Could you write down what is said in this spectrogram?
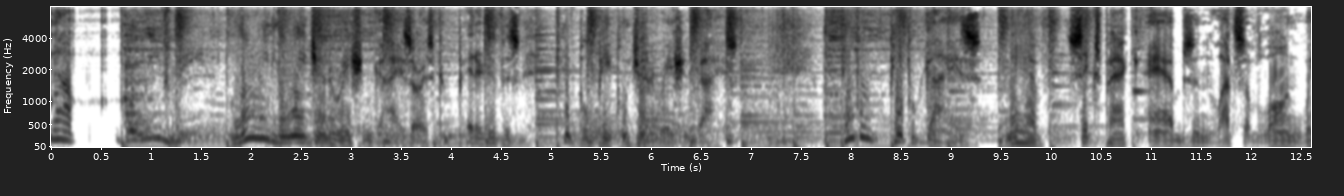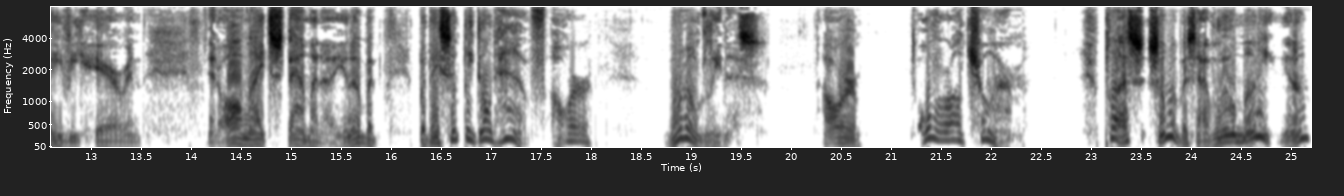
Now, believe me, Louie Louie generation guys are as competitive as Pimple People generation guys. Pimple People guys may have six-pack abs and lots of long wavy hair and and all-night stamina, you know, but but they simply don't have our worldliness, our overall charm. Plus, some of us have a little money, you know,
